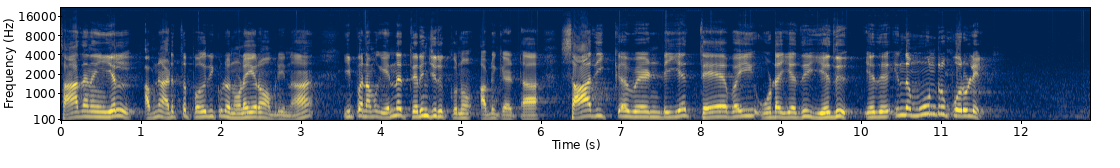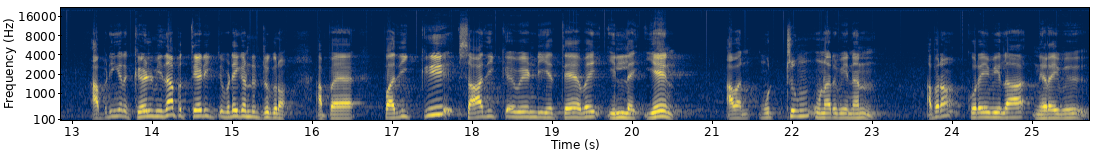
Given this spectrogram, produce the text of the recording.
சாதனையில் அப்படின்னு அடுத்த பகுதிக்குள்ளே நுழையிறோம் அப்படின்னா இப்போ நமக்கு என்ன தெரிஞ்சிருக்கணும் அப்படின்னு கேட்டால் சாதிக்க வேண்டிய தேவை உடையது எது? எது? இந்த மூன்று பொருளில். அப்படிங்கிற கேள்வி தான் இப்போ தேடிக்கிட்டு விடை கண்டுட்ருக்குறோம் அப்போ பதிக்கு சாதிக்க வேண்டிய தேவை இல்லை. ஏன்? அவன் முற்றும் உணர்வினன். அப்புறம் குறைவிலா நிறைவு.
